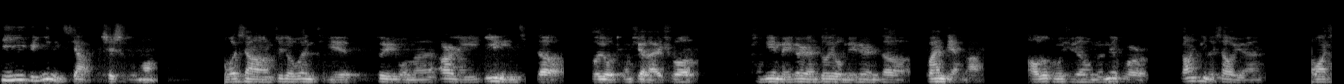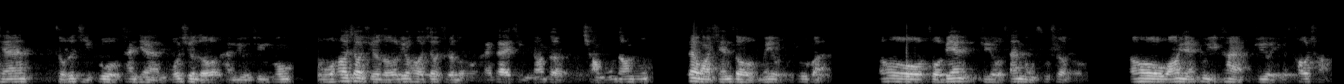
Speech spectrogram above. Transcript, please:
第一个印象是什么？我想这个问题对于我们二零一零级的所有同学来说，肯定每个人都有每个人的观点吧。好多同学，我们那会儿刚进了校园，往前走了几步，看见国学楼还没有竣工，五号教学楼、六号教学楼还在紧张的抢工当中。再往前走，没有图书馆，然后左边只有三栋宿舍楼，然后往远处一看，只有一个操场。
